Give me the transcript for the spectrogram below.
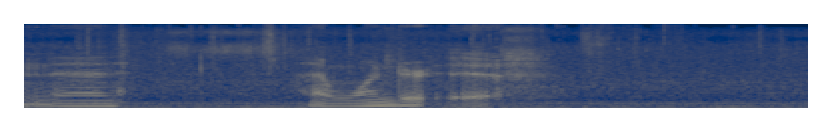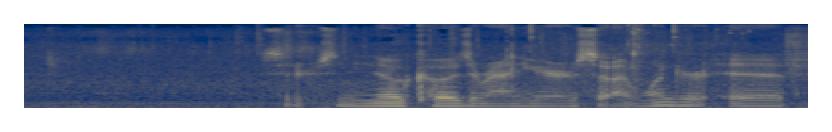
And then I wonder if so there's codes around here, so I wonder if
